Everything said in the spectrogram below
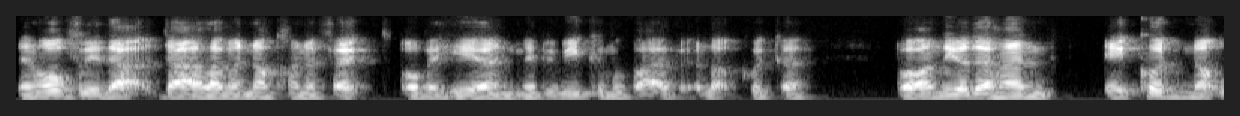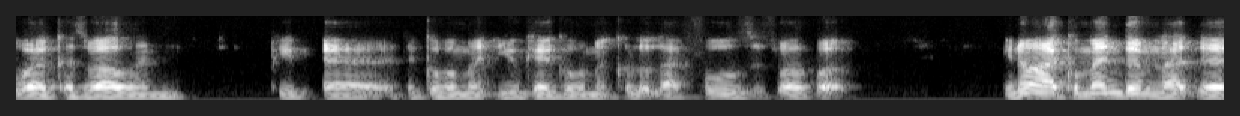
then hopefully that that'll have a knock-on effect over here and maybe we can move out of it a lot quicker. But on the other hand, it could not work as well, and uh, the government, UK government, could look like fools as well. But you know, I commend them like the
